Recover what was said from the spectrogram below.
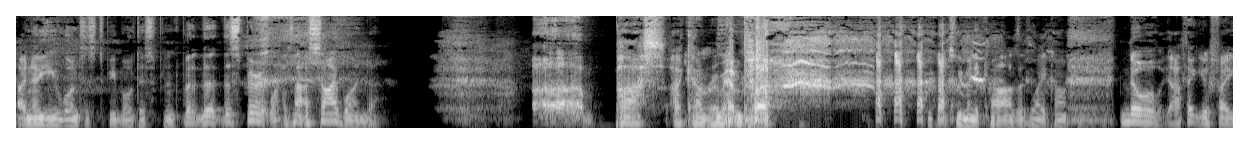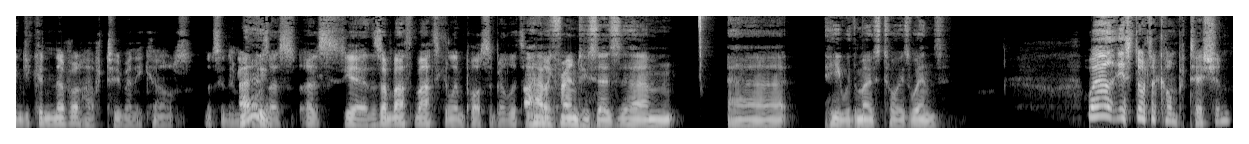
I, I, know you want us to be more disciplined, but the the spirit one is that a sidewinder? Uh, pass. I can't remember. You've got too many cars. That's why you can't. No, I think you'll find you can never have too many cars. That's an oh. that's, that's, yeah. There's a mathematical impossibility. I have like, a friend who says um, uh, he with the most toys wins. Well, it's not a competition,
